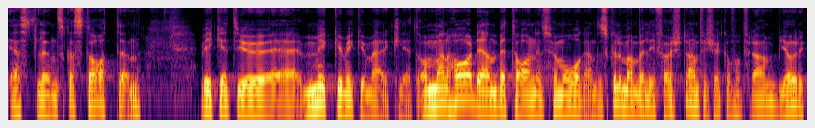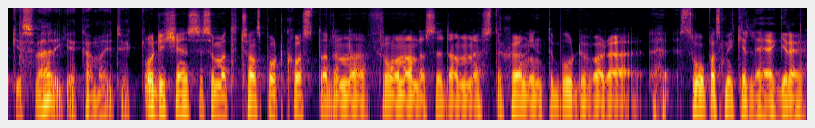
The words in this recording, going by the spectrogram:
estländska staten. Vilket ju är mycket, mycket märkligt. Om man har den betalningsförmågan då skulle man väl i första hand försöka få fram björk i Sverige kan man ju tycka. Och det känns ju som att transportkostnaderna från andra sidan Östersjön inte borde vara så pass mycket lägre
